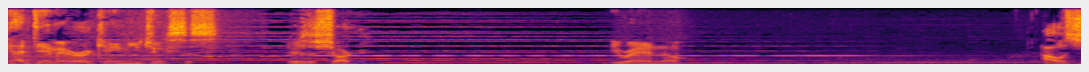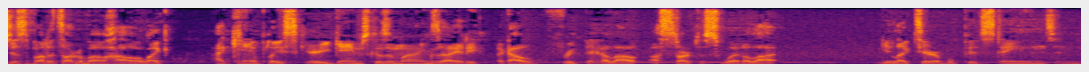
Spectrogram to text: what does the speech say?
God damn it, Hurricane, you jinxed us. There's a shark. He ran though. I was just about to talk about how like I can't play scary games because of my anxiety. Like I'll freak the hell out. I start to sweat a lot. Get like terrible pit stains and.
